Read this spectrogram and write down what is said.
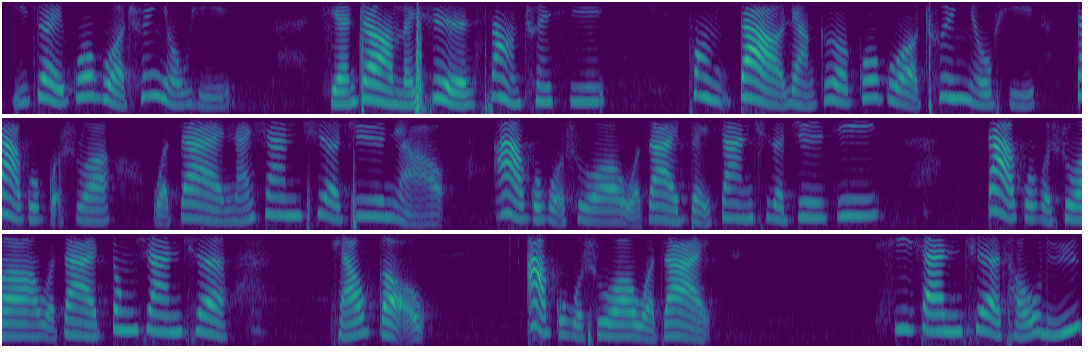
一对蝈蝈吹牛皮》。闲着没事上春熙，碰到两个蝈蝈吹牛皮。大蝈蝈说。我在南山吃了只鸟，二蝈蝈说我在北山吃了只鸡，大蝈蝈说我在东山吃了条狗，二蝈蝈说我在西山吃了头驴，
